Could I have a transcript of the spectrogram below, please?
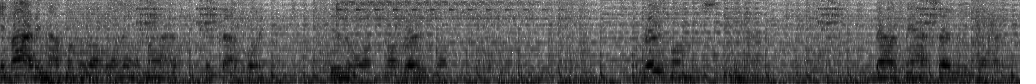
It might have been that put the wrong one in, it might have been better in the other one, not Rosemon. But Rosemon's, you know, bailed me out so many times.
